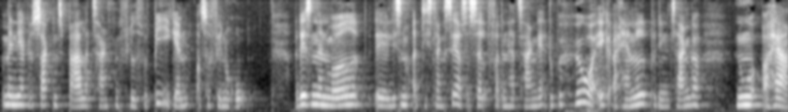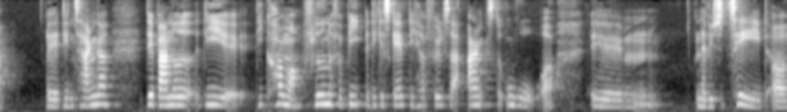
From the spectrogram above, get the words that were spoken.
men jeg kan sagtens bare lade tanken flyde forbi igen, og så finde ro. Og det er sådan en måde øh, ligesom at distancere sig selv fra den her tanke, at du behøver ikke at handle på dine tanker nu og her. Øh, dine tanker, det er bare noget, de, øh, de kommer flydende forbi, og de kan skabe de her følelser af angst og uro og øh, nervøsitet, og,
